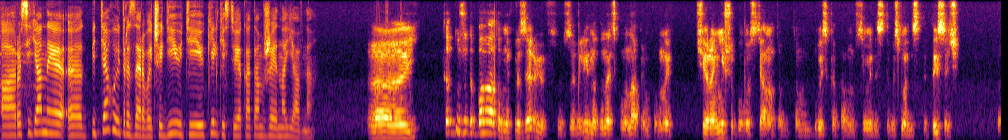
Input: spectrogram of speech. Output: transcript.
А росіяни е, підтягують резерви чи діють тією кількістю, яка там вже наявна? Е, Та дуже багато в них резервів. Взагалі на Донецькому напрямку в них ще раніше було стягнуто там близько там 70-80 тисяч. Е,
